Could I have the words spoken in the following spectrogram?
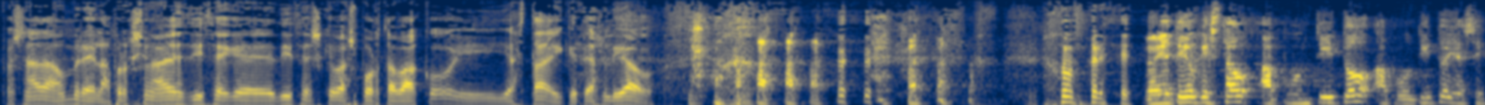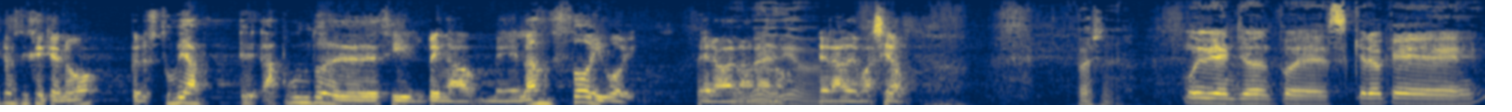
Pues nada, hombre, la próxima vez dice que dices que vas por tabaco y ya está, y que te has liado. hombre. No, ya te digo que he estado a puntito, a puntito, ya sé que os dije que no, pero estuve a, punto de decir, venga, me lanzo y voy. Pero era demasiado. Pues muy bien, John, pues creo que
